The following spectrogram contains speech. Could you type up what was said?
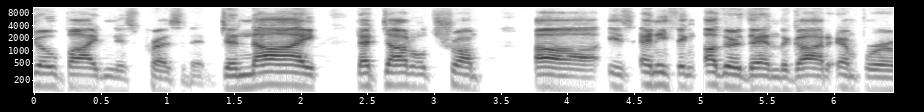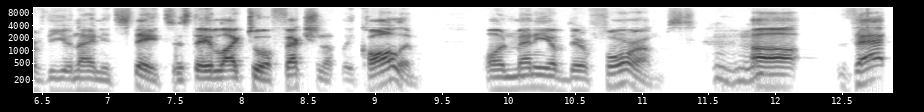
Joe Biden is president, deny that Donald Trump uh, is anything other than the God Emperor of the United States, as they like to affectionately call him on many of their forums. Mhm. Uh, that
